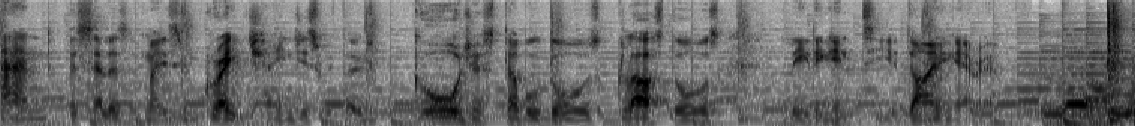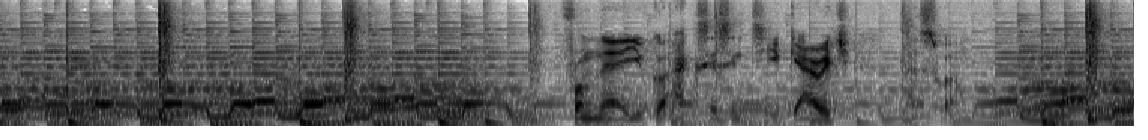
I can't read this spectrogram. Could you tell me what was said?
and the sellers have made some great changes with those gorgeous double doors, glass doors leading into your dining area. From there you've got access into your garage as well.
